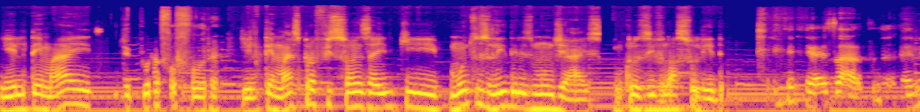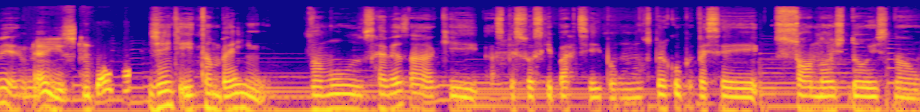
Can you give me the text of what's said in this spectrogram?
E ele tem mais. De pura fofura. E ele tem mais profissões aí do que muitos líderes mundiais, inclusive nosso líder. Exato, é mesmo. É isso. Então, Gente, e também vamos revezar aqui as pessoas que participam. Não se preocupe, vai ser só nós dois, não.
